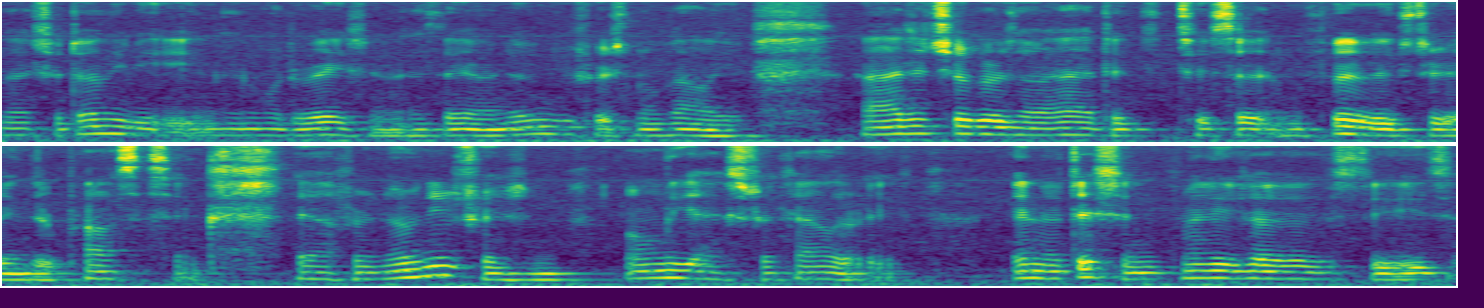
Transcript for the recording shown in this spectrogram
that should only be eaten in moderation as they are no nutritional value. Added sugars are added to certain foods during their processing. They offer no nutrition, only extra calories. In addition, many studies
